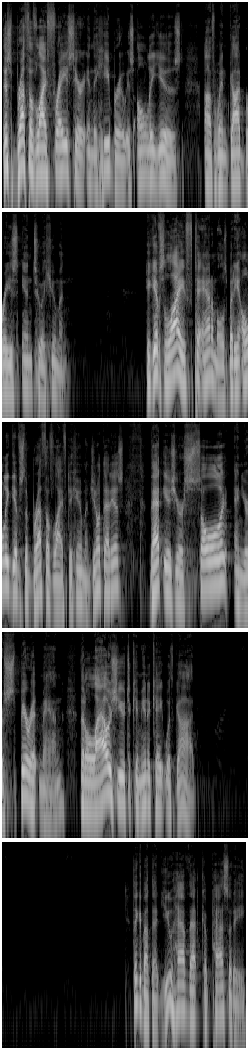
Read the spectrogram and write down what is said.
This breath of life phrase here in the Hebrew is only used of when God breathes into a human. He gives life to animals, but he only gives the breath of life to humans. You know what that is? That is your soul and your spirit, man, that allows you to communicate with God. Think about that. You have that capacity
